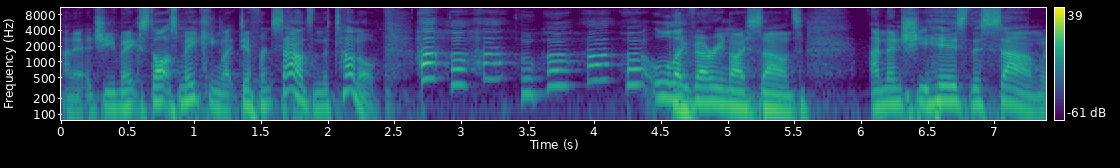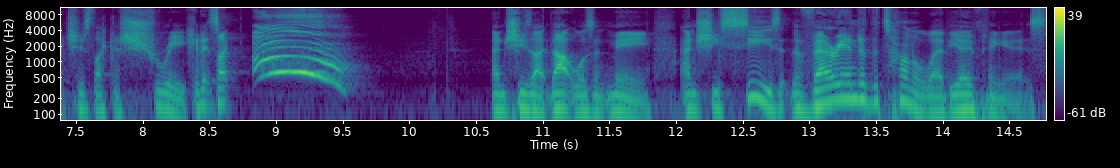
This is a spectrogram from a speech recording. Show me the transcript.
and, it, and she makes starts making like different sounds in the tunnel ha ha ha ha ha ha, ha all like very nice sounds and then she hears this sound which is like a shriek and it's like oh and she's like, that wasn't me. And she sees at the very end of the tunnel where the opening is,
